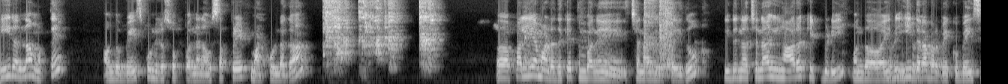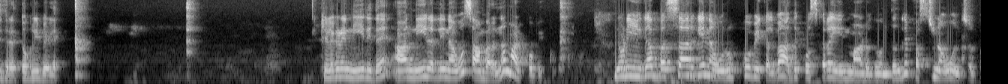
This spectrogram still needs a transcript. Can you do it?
ನೀರನ್ನ ಮತ್ತೆ ಒಂದು ಬೇಯಿಸ್ಕೊಂಡಿರೋ ಸೊಪ್ಪನ್ನ ನಾವು ಸಪ್ರೇಟ್ ಮಾಡ್ಕೊಂಡಾಗ ಪಲ್ಯ ಮಾಡೋದಕ್ಕೆ ತುಂಬಾನೇ ಚೆನ್ನಾಗಿರುತ್ತೆ ಇದು. ಇದನ್ನ ಚೆನ್ನಾಗಿ ಹಾರಕ್ಕೆ ಇಟ್ಬಿಡಿ ಒಂದು ಐದು ಈ ತರ ಬರ್ಬೇಕು ಬೇಯಿಸಿದ್ರೆ ತೊಗರಿ ಬೇಳೆ ಕೆಳಗಡೆ ನೀರಿದೆ. ಆ ನೀರಲ್ಲಿ ನಾವು ಸಾಂಬಾರನ್ನ ಮಾಡ್ಕೋಬೇಕು. ನೋಡಿ, ಈಗ ಬಸ್ಸಾರ್ಗೆ ನಾವು ರುಬ್ಕೋಬೇಕಲ್ವಾ? ಅದಕ್ಕೋಸ್ಕರ ಏನ್ ಮಾಡೋದು ಅಂತಂದ್ರೆ ಫಸ್ಟ್ ನಾವು ಒಂದ್ ಸ್ವಲ್ಪ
